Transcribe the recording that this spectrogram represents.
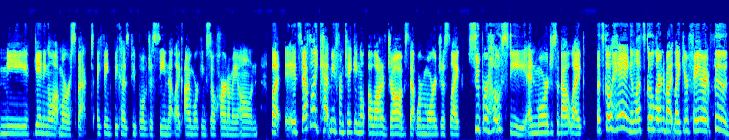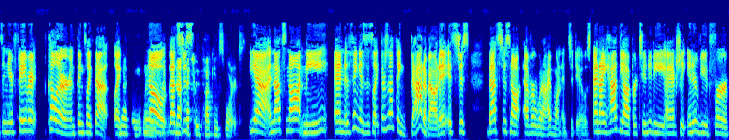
me gaining a lot more respect. I think because people have just seen that like I'm working so hard on my own. But it's definitely kept me from taking a lot of jobs that were more just like super hosty and more just about like let's go hang and let's go learn about like your favorite foods and your favorite color and things like that. Like, right, right. no, that's not just actually talking sports. Yeah, and that's not me. And the thing is, it's like there's nothing bad about it. It's just that's just not ever what I wanted to do. And I had the opportunity, I actually interviewed for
